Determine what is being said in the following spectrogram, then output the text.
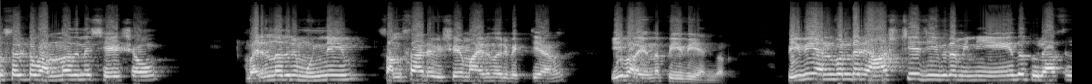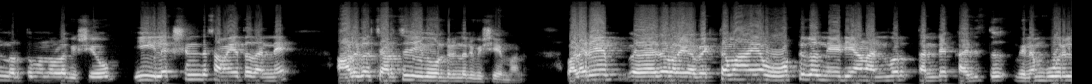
റിസൾട്ട് വന്നതിന് ശേഷവും വരുന്നതിന് മുന്നേയും സംസാര വിഷയമായിരുന്ന ഒരു വ്യക്തിയാണ് ഈ പറയുന്ന P V Anvar. P V അൻവറിന്റെ രാഷ്ട്രീയ ജീവിതം ഇനി ഏത് തുലാസിൽ നിർത്തുമെന്നുള്ള വിഷയവും ഈ ഇലക്ഷന്റെ സമയത്ത് തന്നെ ആളുകൾ ചർച്ച ചെയ്തുകൊണ്ടിരുന്ന ഒരു വിഷയമാണ്. വളരെ എന്താ പറയുക വ്യക്തമായ വോട്ടുകൾ നേടിയാണ് അൻവർ തന്റെ കരുത്ത് നിലമ്പൂരിൽ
